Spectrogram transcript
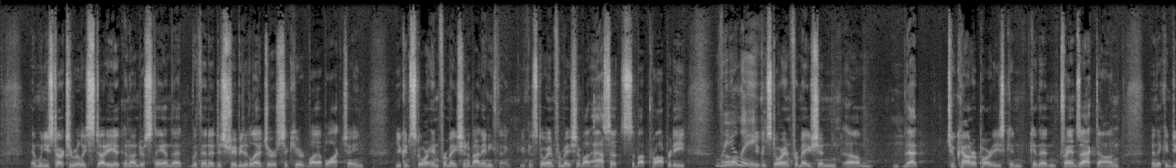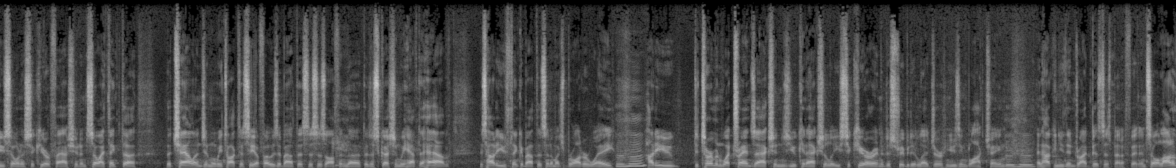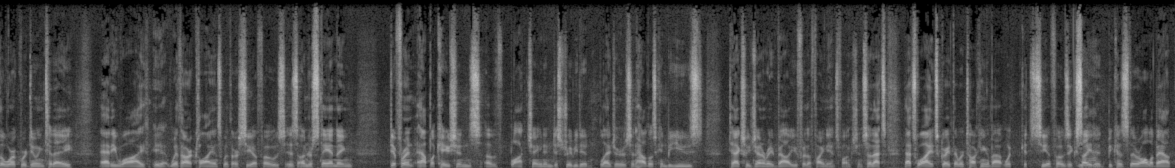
And when you start to really study it and understand that within a distributed ledger secured by a blockchain, you can store information about anything. You can store information about assets, about property. Really? Um, you can store information um, that two counterparties can, can then transact on, and they can do so in a secure fashion. And so I think the the challenge, and when we talk to CFOs about this, this is often the, the discussion we have to have, is how do you think about this in a much broader way? Mm-hmm. How do you determine what transactions you can actually secure in a distributed ledger using blockchain, mm-hmm. and how can you then drive business benefit? And so, a lot of the work we're doing today at EY eh, with our clients, with our CFOs, is understanding different applications of blockchain and distributed ledgers and how those can be used to actually generate value for the finance function. So that's that's why it's great that we're talking about what gets CFOs excited yeah. because they're all about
